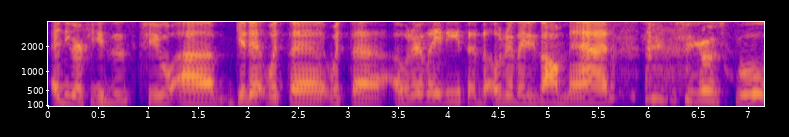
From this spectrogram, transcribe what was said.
and he refuses to um, get it with the with the owner lady. So the owner lady's all mad. She's, she goes full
